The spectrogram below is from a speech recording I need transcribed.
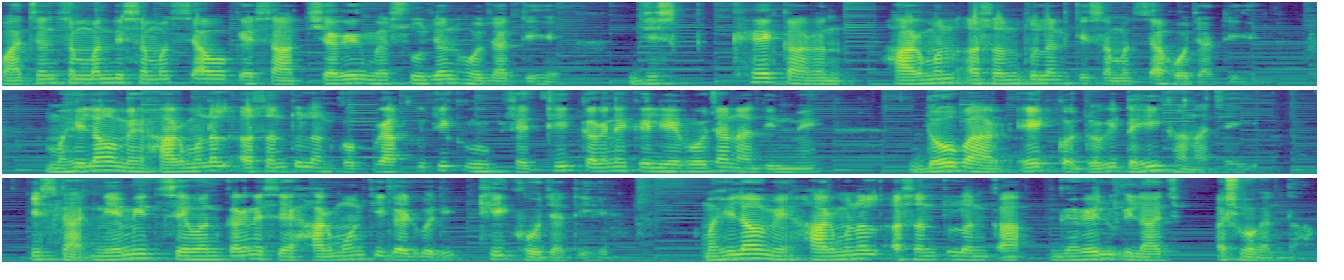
पाचन संबंधी समस्याओं के साथ शरीर में सूजन हो जाती है, जिसके कारण हार्मोन असंतुलन की समस्या हो जाती है। महिलाओं में हार्मोनल असंतुलन को प्राकृतिक रूप से ठीक करने के लिए रोज़ाना दिन में दो बार एक कटोरी दही खाना चाहिए। इसका नियमित सेवन करने से हार्मोन की गड़बड़ी ठीक हो जाती है। महिलाओं में हार्मोनल असंतुलन का घरेलू इलाज अश्वगंधा।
